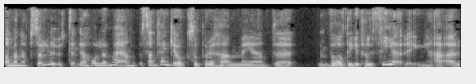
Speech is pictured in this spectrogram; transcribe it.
Ja men absolut, jag håller med. Sen tänker jag också på det här med eh, vad digitalisering är.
